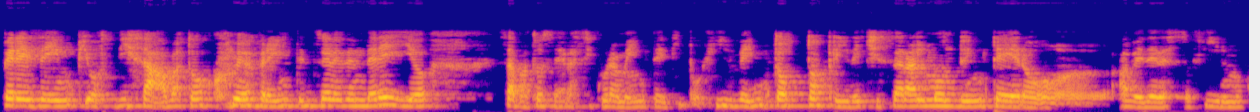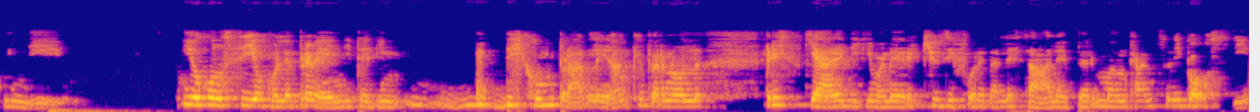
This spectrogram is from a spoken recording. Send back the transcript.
per esempio, di sabato, come avrei intenzione di andare io. Sabato sera sicuramente, tipo il 28 aprile, ci sarà il mondo intero a vedere questo film, quindi io consiglio con le prevendite di, di comprarli anche per non rischiare di rimanere chiusi fuori dalle sale per mancanza di posti.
